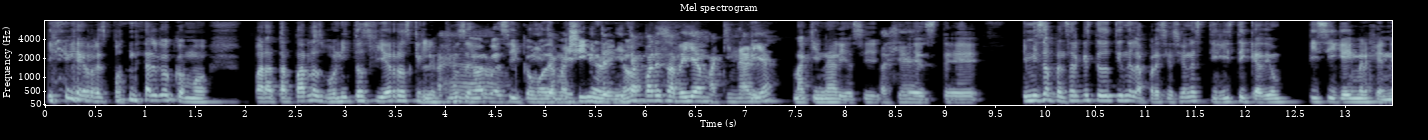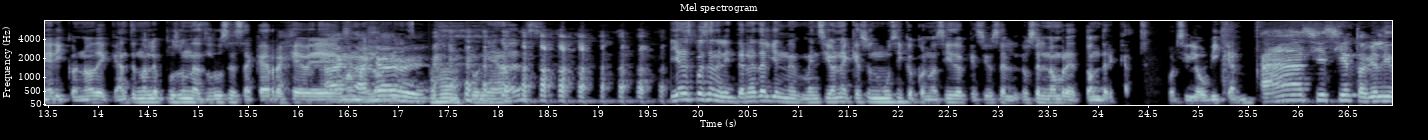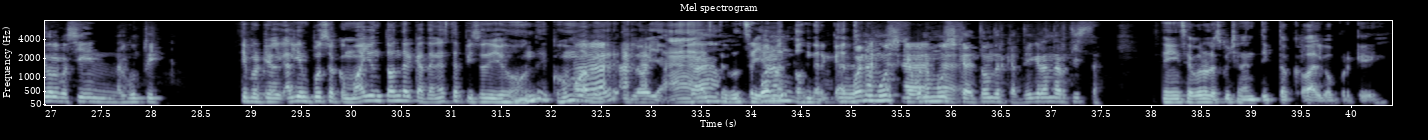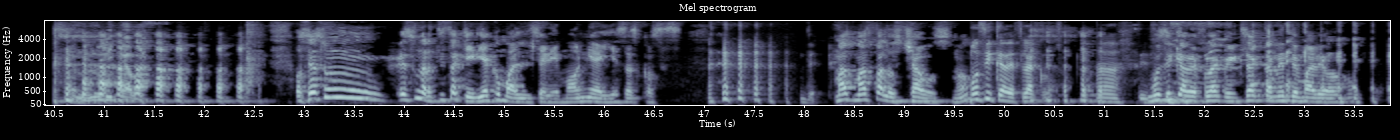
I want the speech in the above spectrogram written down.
Y le responde algo como para tapar los bonitos fierros que le puse o algo así, como Y de y- machinery, y, ¿no? tapar esa bella maquinaria. Maquinaria, sí. Ajá. Este, y me hizo pensar que este dude tiene la apreciación estilística de un PC gamer genérico, ¿no? De que antes no le puso unas luces acá RGB mamalonas. Y ya después en el internet alguien me menciona que es un músico conocido que sí usa el, usa el nombre de Thundercat, por si lo ubican. Ah, sí es cierto, había leído algo así en algún tweet. Sí, porque el- alguien puso como hay un Thundercat en este episodio. Y yo, ¿dónde? ¿Cómo? A ver. Y luego ya, ah, Ah, este dude se buena- llama Thundercat. Buena música, buena música de Thundercat, ¿eh? gran artista. Sí, seguro lo escuchan en TikTok o algo porque no lo ubicaba. o sea, es un, es un artista que iría como al ceremonia y esas cosas. Más, más para los chavos, ¿no? Música de flaco. Ah, sí, sí. Música de flaco, exactamente, Mario.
